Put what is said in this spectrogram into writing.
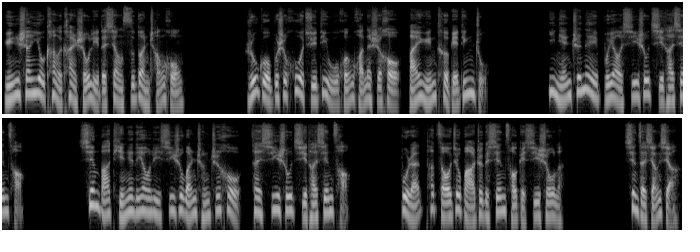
云山又看了看手里的相思断长红。如果不是获取第五魂环的时候，白云特别叮嘱，一年之内不要吸收其他仙草，先把体内的药力吸收完成之后再吸收其他仙草，不然他早就把这个仙草给吸收了。现在想想，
